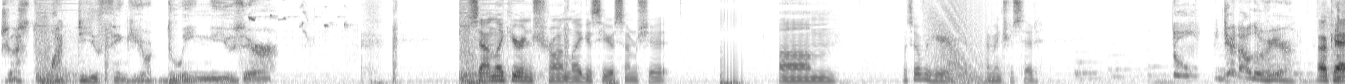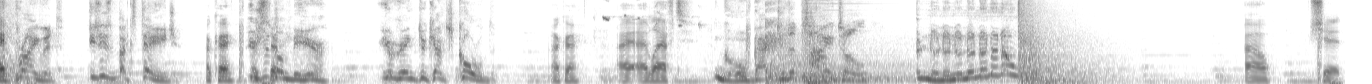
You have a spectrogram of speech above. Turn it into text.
Just what do you think you're doing, user? You sound like you're in Tron Legacy or some shit. Um, what's over here? I'm interested. Get out of here! Okay, Private! This is backstage! okay. You should not be here. You're going to catch cold. Okay, I, I left. Go back to the title. No, no, no, no, no, no, no. Oh, shit.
